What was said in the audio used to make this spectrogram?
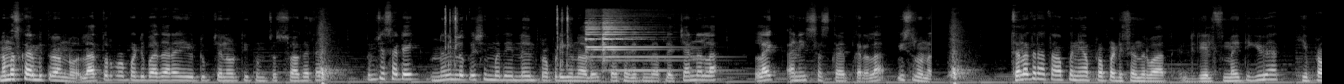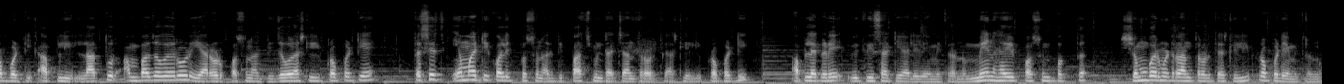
नमस्कार मित्रांनो लातूर प्रॉपर्टी बाजार या यूट्यूब चॅनलवरती तुमचं स्वागत आहे. तुमच्यासाठी एक नवीन लोकेशनमध्ये नवीन प्रॉपर्टी घेऊन आलो त्यासाठी तुम्ही आपल्या चॅनलला लाईक आणि सबस्क्राईब करायला विसरू नका. चला तर आता आपण या प्रॉपर्टी संदर्भात डिटेल्स माहिती घेऊयात. ही प्रॉपर्टी आपली लातूर अंबाजोगाई रोड या रोडपासून अगदी जवळ असलेली प्रॉपर्टी आहे. तसेच एम आय टी कॉलेजपासून अगदी पाच मिनिटाच्या अंतरावरती असलेली प्रॉपर्टी आपल्याकडे विक्रीसाठी आलेली आहे मित्रांनो. मेन हायवेपासून फक्त शंभर मीटर अंतरावरती असलेली प्रॉपर्टी आहे मित्रांनो.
